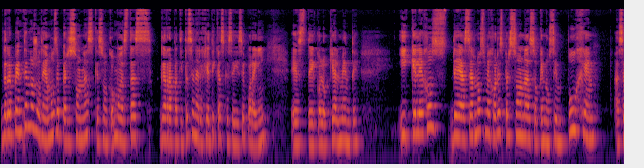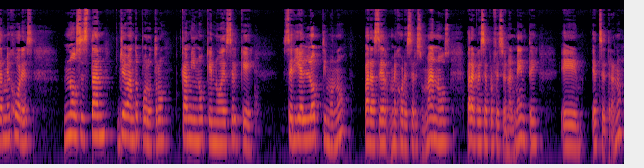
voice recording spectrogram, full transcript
de repente nos rodeamos de personas que son como estas garrapatitas energéticas que se dice por ahí, este, coloquialmente, y que lejos de hacernos mejores personas o que nos empujen a ser mejores, nos están llevando por otro camino que no es el que sería el óptimo, ¿no? Para ser mejores seres humanos, para crecer profesionalmente, eh, etcétera, ¿no?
